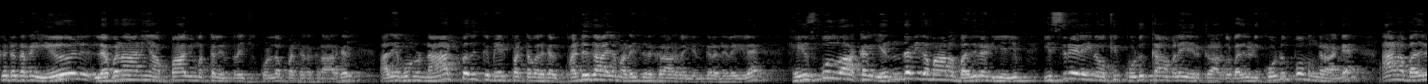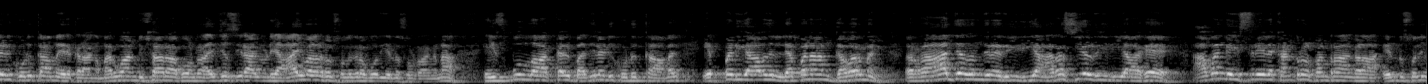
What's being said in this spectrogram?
கிட்டத்தட்ட ஏழு லெபனானிய அப்பாவி மக்கள் இன்றைக்கு கொல்லப்பட்டிருக்கிறார்கள். அதே போன்று நாற்பதுக்கு மேற்பட்டவர்கள் படுகாயம் அடைந்திருக்கிறார்கள் என்கிற நிலையில ஹிஸ்புல்லாக்கள் எந்த விதமான பதிலடியையும் இஸ்ரேலை நோக்கி கொடுக்காமலே இருக்கிறார்கள். பதிலடி கொடுப்போம்ங்கிறாங்க. ஆனா பதிலடி கொடுக்காம இருக்கிறாங்க. மர்வான் பிஷாரா போன்ற அல் ஜசீராவினுடைய ஆய்வாளர்கள் சொல்லுகிற போது என்ன சொல்றாங்கன்னா ஹிஸ்புல்லாக்கள் பதிலடி கொடுக்காமல் எப்படியாவது லெபனான் கவர்மெண்ட் ராஜதந்திர ரீதியாக அரசியல் ரீதியாக அவங்க இஸ்ரேலை கண்ட்ரோல் பண்றாங்களா என்று சொல்லி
